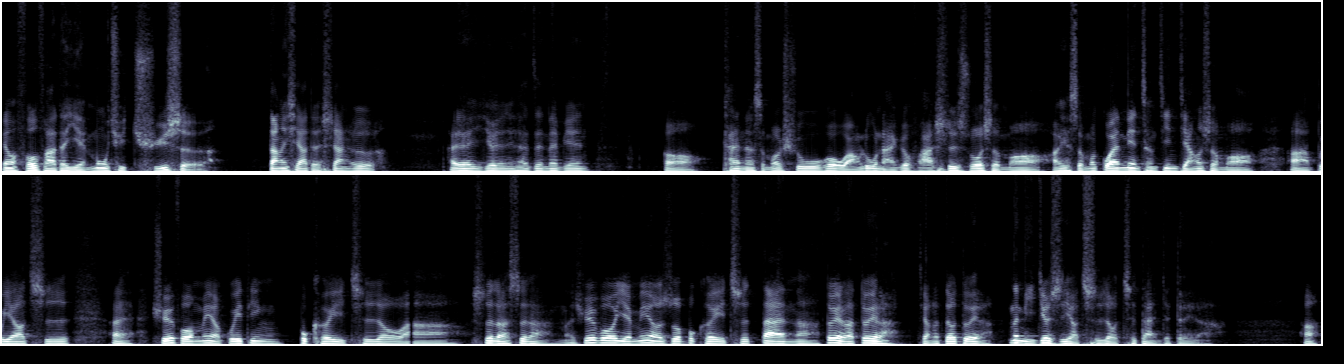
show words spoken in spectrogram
用佛法的眼目去取舍当下的善恶，还有有人他在那边哦看了什么书或网络哪个法师说什么，还有什么观念曾经讲什么啊？不要吃，哎，学佛没有规定不可以吃肉啊，是了是了，那学佛也没有说不可以吃蛋啊。对了对了，讲的都对了，那你就是要吃肉吃蛋就对了，啊，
